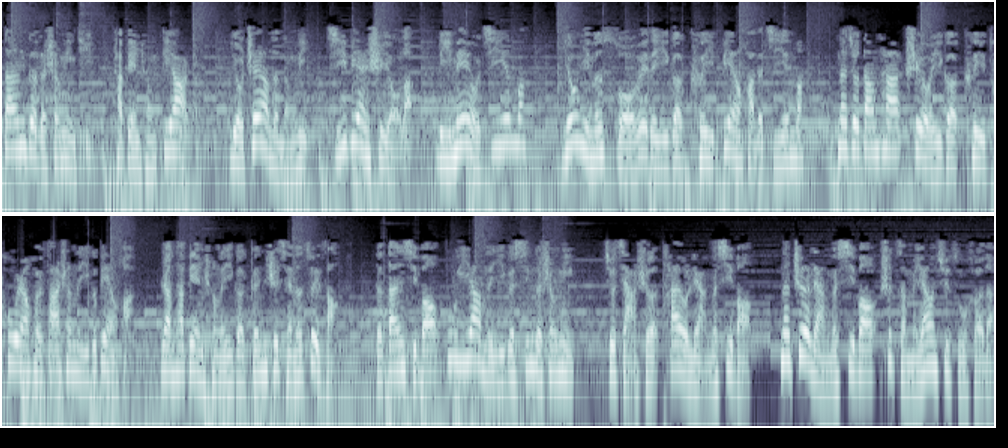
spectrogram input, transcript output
单个的生命体，它变成第二个，有这样的能力？即便是有了，里面有基因吗？有你们所谓的一个可以变化的基因吗？那就当它是有一个可以突然会发生的一个变化，让它变成了一个跟之前的最早的单细胞不一样的一个新的生命。就假设它有两个细胞，那这两个细胞是怎么样去组合的？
